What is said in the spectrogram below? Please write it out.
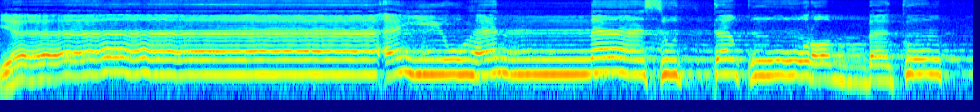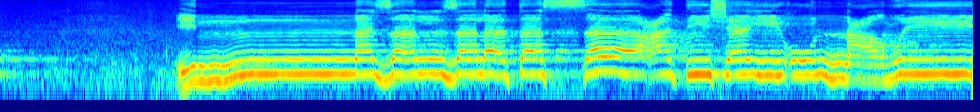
يا ايها الناس اتقوا ربكم ان زلزله الساعة شيء عظيم.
